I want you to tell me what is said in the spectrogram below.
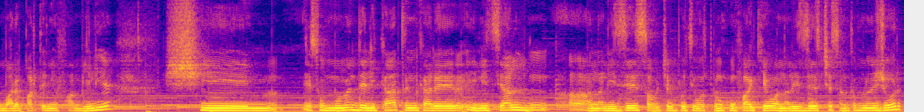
o mare parte din familie și este un moment delicat în care inițial analizez, sau cel puțin o spun cum fac eu, analizez ce se întâmplă în jur,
